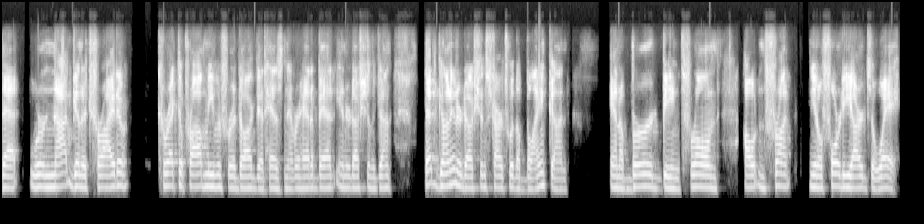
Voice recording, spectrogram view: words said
that we're not going to try to correct a problem even for a dog that has never had a bad introduction to the gun. That gun introduction starts with a blank gun and a bird being thrown out in front, you know, 40 yards away.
